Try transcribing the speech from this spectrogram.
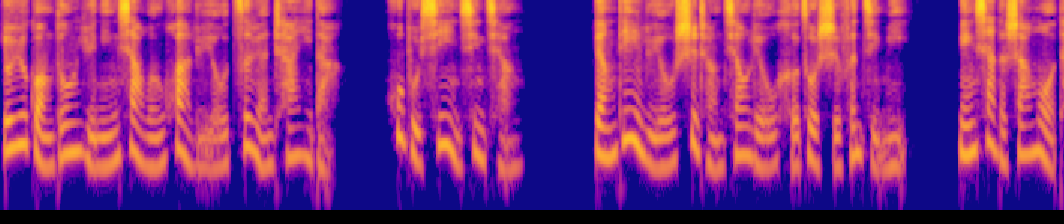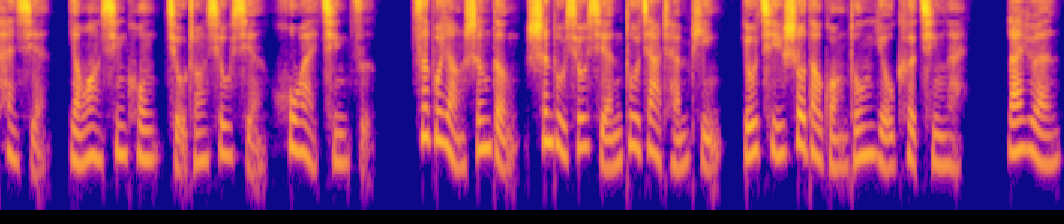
由于广东与宁夏文化旅游资源差异大，互补吸引性强，两地旅游市场交流合作十分紧密。宁夏的沙漠探险、仰望星空、酒庄休闲、户外亲子。滋补养生等深度休闲度假产品尤其受到广东游客青睐。来源：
